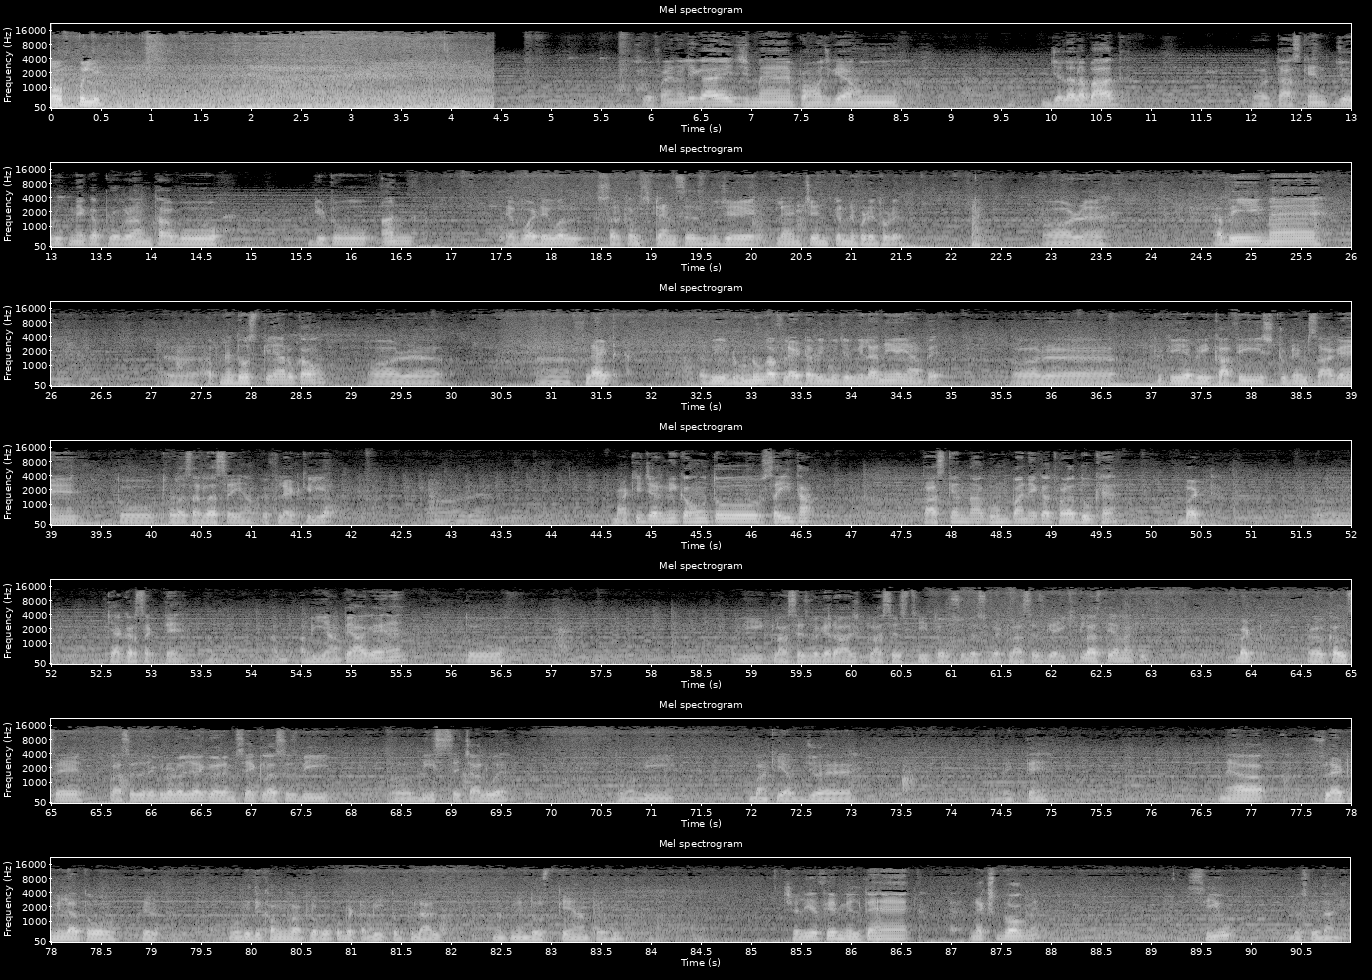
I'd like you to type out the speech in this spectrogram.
Hopefully. So finally guys मैं पहुँच गया हूँ जलालाबाद और Tashkent जो रुकने का programme था वो due to unavoidable circumstances मुझे प्लान चेंज करने पड़े थोड़े। और, अभी मैं अपने दोस्त के यहाँ रुका हूँ। और फ्लैट अभी ढूंढूँगा, फ्लैट अभी मुझे मिला नहीं है यहाँ पे। और क्योंकि अभी काफ़ी स्टूडेंट्स आ गए हैं तो थोड़ा सा रस है यहाँ पे फ्लैट के लिए। और, बाकी जर्नी कहूँ तो सही था। ताशकंद ना घूम पाने का थोड़ा दुख है, बट तो क्या कर सकते हैं? अब अब, अभी यहाँ पे आ गए हैं तो अभी क्लासेस वगैरह, आज क्लासेस थी तो सुबह सुबह क्लासेस गया, एक ही क्लास थी हालाँकि। बट कल से क्लासेस रेगुलर हो जाएगी और एम सी क्लासेस भी बीस से चालू है। तो अभी बाकी अब जो है देखते हैं। नया फ्लैट मिला तो फिर वो भी दिखाऊँगा आप लोगों को बट अभी तो फ़िलहाल मैं अपने दोस्त के यहाँ पे हूँ। चलिए फिर मिलते हैं नेक्स्ट ब्लॉग में। सी यू दस विदानी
